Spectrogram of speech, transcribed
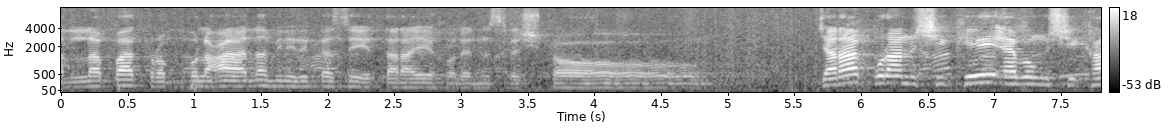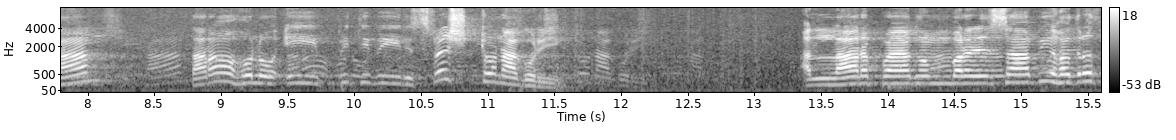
আল্লাহ পাক রব্বুল আলমিনের কাছে তারাই হলেন শ্রেষ্ঠ। যারা কোরআন শিখে এবং শিখান তারা হলো এই পৃথিবীর শ্রেষ্ঠ নাগরিক। আল্লাহর পয়গম্বরের সাহাবী হযরত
